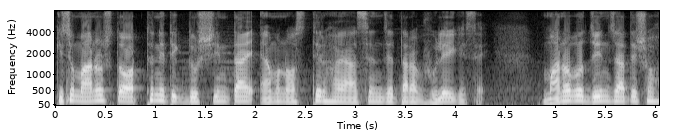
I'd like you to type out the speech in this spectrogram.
কিছু মানুষ তো অর্থনৈতিক দুশ্চিন্তায় এমন অস্থির হয়ে আছেন যে তারা ভুলেই গেছে। মানব জিন জাতি সহ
